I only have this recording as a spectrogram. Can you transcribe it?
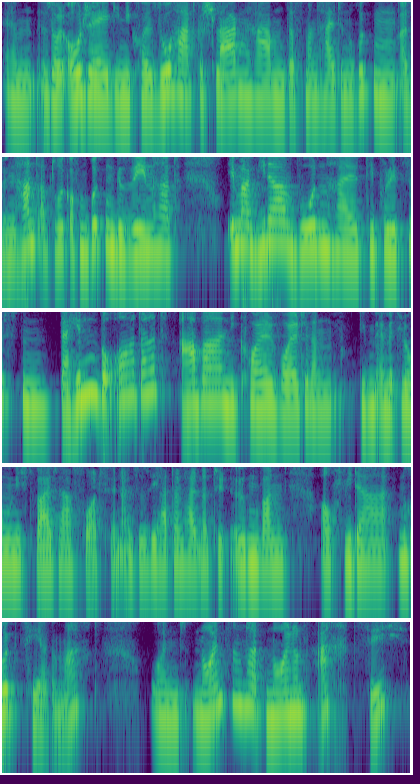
ähm, soll OJ die Nicole so hart geschlagen haben, dass man halt den Rücken, also den Handabdruck auf dem Rücken gesehen hat. Immer wieder wurden halt die Polizisten dahin beordert, aber Nicole wollte dann die Ermittlungen nicht weiter fortführen. Also sie hat dann halt natürlich irgendwann auch wieder einen Rückzieher gemacht. Und 1989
